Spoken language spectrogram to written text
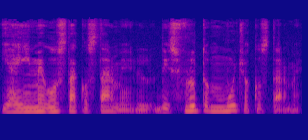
y ahí me gusta acostarme, disfruto mucho acostarme.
